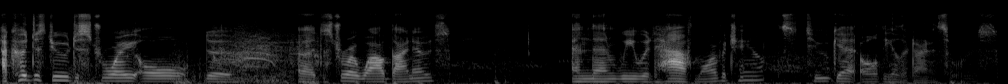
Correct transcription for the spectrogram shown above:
I could just do destroy all the uh, destroy wild dinos, and then we would have more of a chance to get all the other dinosaurs.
